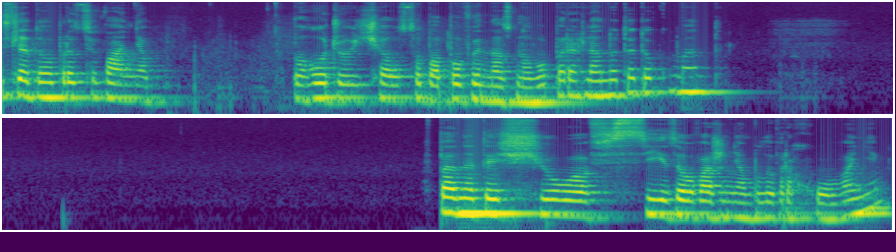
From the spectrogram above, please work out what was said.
Після доопрацювання погоджуюча особа повинна знову переглянути документ. Впевнити, що всі зауваження були враховані.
